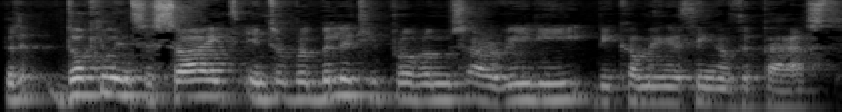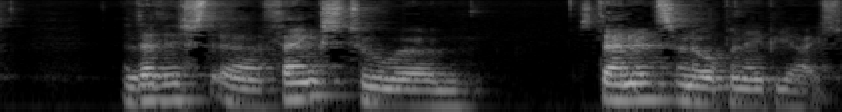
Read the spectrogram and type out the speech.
But documents aside, interoperability problems are really becoming a thing of the past. And that is uh, thanks to um, standards and open APIs.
